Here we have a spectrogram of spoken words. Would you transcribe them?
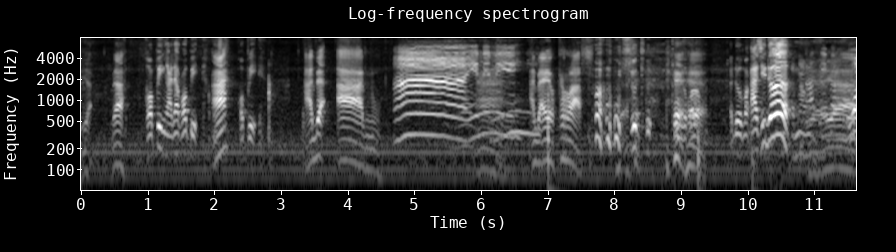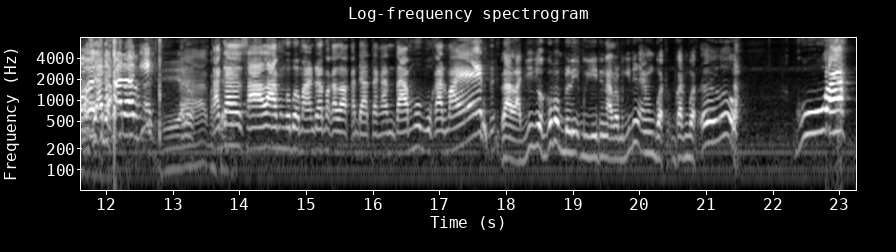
iya. Dah. kopi nggak ada kopi. Hah? Kopi. Ada anu. Ah, ini Nah, nih. Ada air keras. Busut. Aduh, makasih, Dul. Iya. Wah, Masih ada? ada lagi. Iya. Kagak salah Mbak Mandra mah kalau kedatangan tamu bukan main. Lah lagi juga gua mau beli begini naruh begini emang buat bukan buat elu. Gua.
